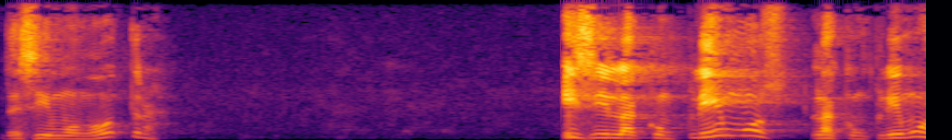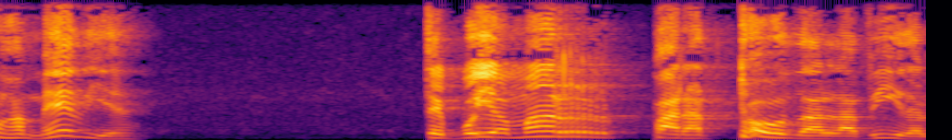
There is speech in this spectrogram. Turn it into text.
decimos otra. Y si la cumplimos, la cumplimos a media. Te voy a amar para toda la vida.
